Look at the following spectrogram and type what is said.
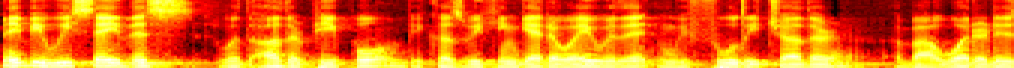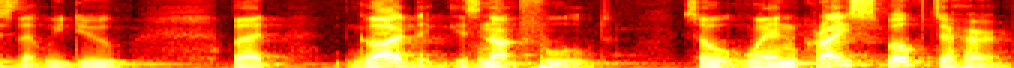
Maybe we say this with other people because we can get away with it and we fool each other about what it is that we do, but God is not fooled. So when Christ spoke to her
